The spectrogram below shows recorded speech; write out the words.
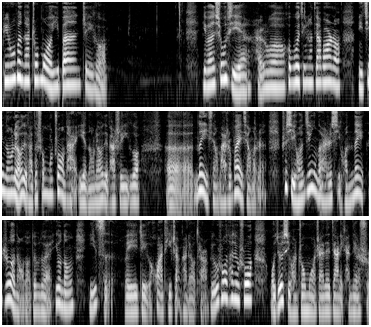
比如问他周末一般这个一般休息，还是说会不会经常加班呢？你既能了解他的生活状态，也能了解他是一个。呃，内向的还是外向的人，是喜欢静的还是喜欢内热闹的，对不对？又能以此为这个话题展开聊天。比如说，他就说，我就喜欢周末宅在家里看电视，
